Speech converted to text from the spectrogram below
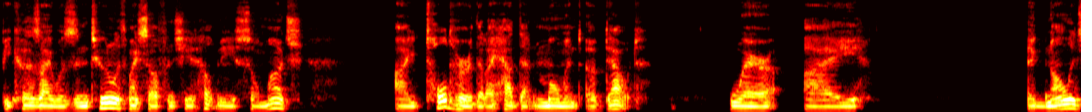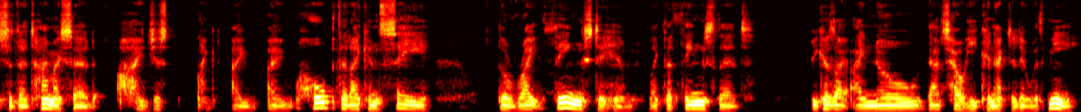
because I was in tune with myself and she had helped me so much, I told her that I had that moment of doubt where I acknowledged at that time, I said, I just like, I, I hope that I can say the right things to him, like the things that, because I, I know that's how he connected it with me.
